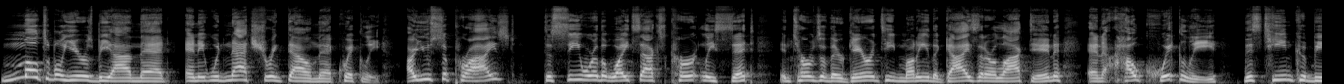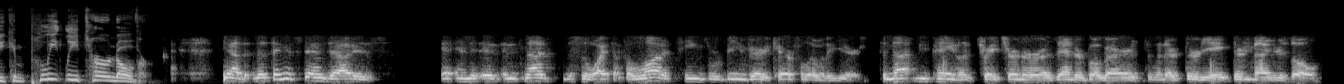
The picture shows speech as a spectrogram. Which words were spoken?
multiple years beyond that, and it would not shrink down that quickly. Are you surprised to see where the White Sox currently sit in terms of their guaranteed money, the guys that are locked in, and how quickly this team could be completely turned over. Yeah, the, thing that stands out is, and, it, and it's not this is the White Sox. A lot of teams were being very careful over the years to not be paying like Trea Turner or Xander Bogaerts when they're 38, 39 years old.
